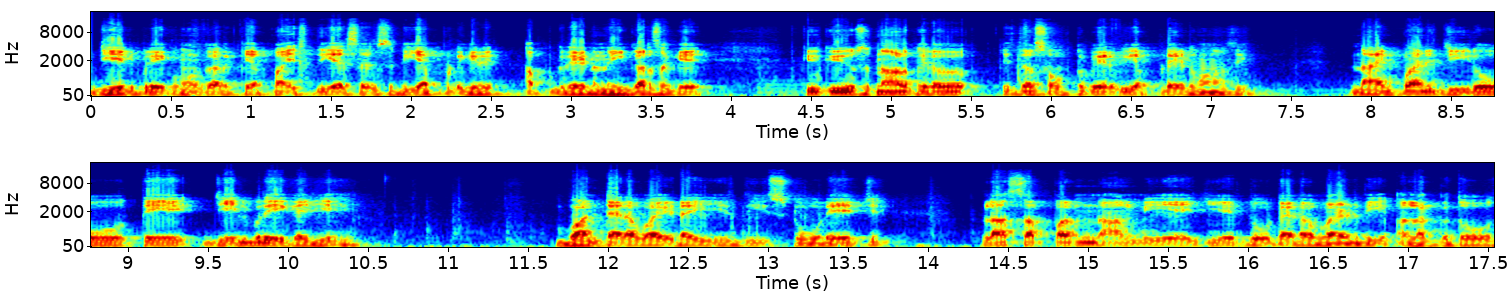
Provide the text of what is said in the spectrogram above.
ਜੇਲ ਬ੍ਰੇਕ ਹੋਣ ਕਰਕੇ ਆਪਾਂ ਇਸ ਦੀ SSD ਅਪਗ੍ਰੇਡ ਅਪਗ੍ਰੇਡ ਨਹੀਂ ਕਰ ਸਕੇ। ਕਿਉਂਕਿ ਉਸ ਨਾਲ ਫਿਰ ਇਸ ਦਾ ਸੌਫਟਵੇਅਰ ਵੀ ਅਪਡੇਟ ਹੋਣਾ ਸੀ। 9.0 ਤੇ ਜੇਲ ਬ੍ਰੇਕ ਹੈ ਜੀ ਇਹ। 1 ਟੈਰਾਬਾਈਟ ਹੈ ਜੀ ਇਸ ਦੀ ਸਟੋਰੇਜ ਪਲੱਸ ਆਪਾਂ ਨੂੰ ਨਾਲ ਮਿਲੀ ਹੈ ਜੀ ਇਹ 2 ਟੈਰਾਬਾਈਟ ਦੀ ਅਲੱਗ ਤੋਂ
